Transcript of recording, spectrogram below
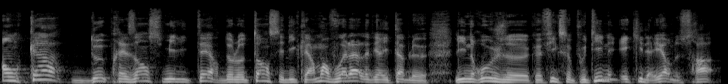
en cas de présence militaire de l'OTAN, c'est dit clairement. Voilà la véritable ligne rouge que fixe Poutine et qui d'ailleurs ne sera euh,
